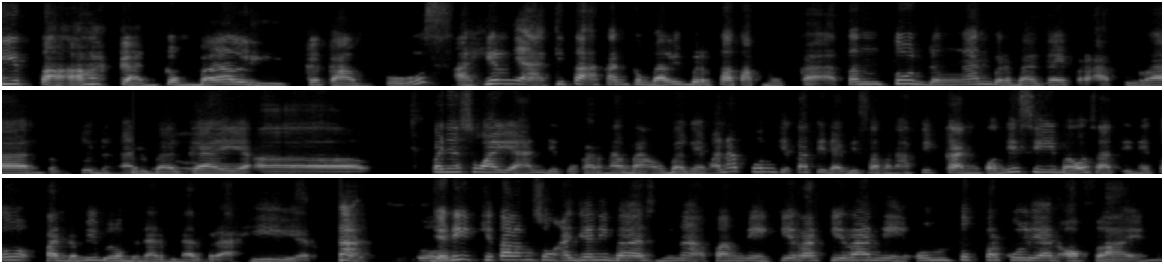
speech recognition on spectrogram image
kita akan kembali ke kampus. Akhirnya kita akan kembali bertatap muka. Tentu dengan berbagai peraturan, tentu dengan berbagai eh, penyesuaian gitu. Karena mau bagaimanapun kita tidak bisa menafikan kondisi bahwa saat ini tuh pandemi belum benar-benar berakhir. Betul. Jadi kita langsung aja nih bahas Dina, Fahmi. Kira-kira nih untuk perkuliahan offline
